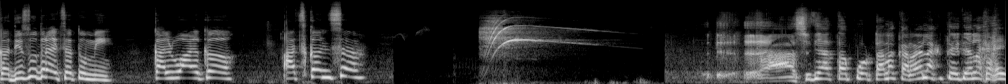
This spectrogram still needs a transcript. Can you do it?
कधी सुधरायचं तुम्ही? काल वाळक आज कंस असू दे आता पोटाला करायला लागतंय त्याला काय?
